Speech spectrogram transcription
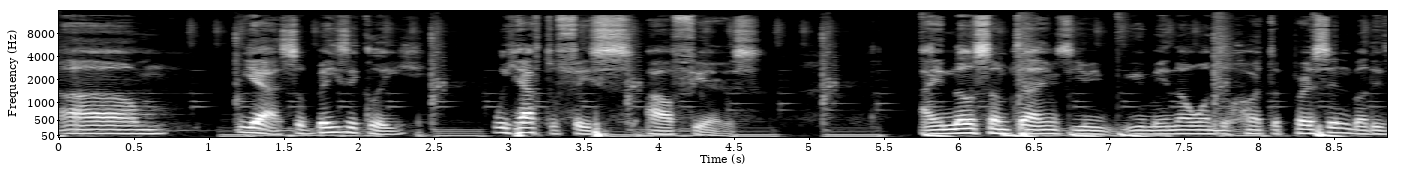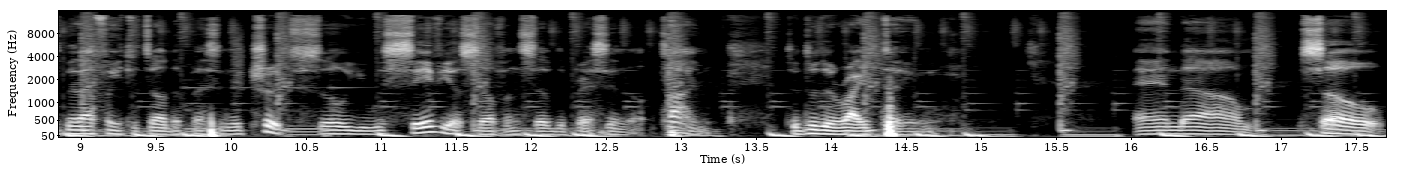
um yeah so basically we have to face our fears I know sometimes you you may not want to hurt the person, but it's better for you to tell the person the truth. So you will save yourself and save the person time to do the right thing. And um, so,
